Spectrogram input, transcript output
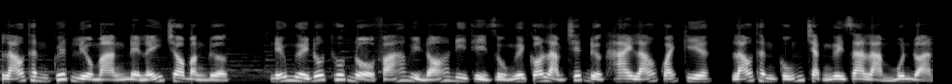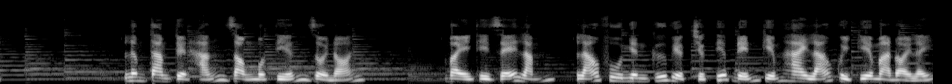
Lão thân quyết liều mạng để lấy cho bằng được. Nếu ngươi đốt thuốc nổ phá hủy nó đi thì dù ngươi có làm chết được hai lão quái kia, lão thân cũng chặt ngươi ra làm muôn đoạn. Lâm Tam Tuyệt hắng giọng một tiếng rồi nói. Vậy thì dễ lắm, lão phu nhân cứ việc trực tiếp đến kiếm hai lão quỷ kia mà đòi lấy.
